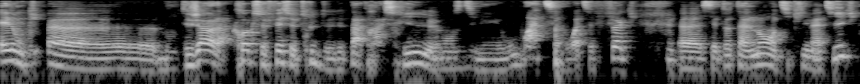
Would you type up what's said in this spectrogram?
et donc, bon, déjà, la Croc se fait ce truc de, de paperasserie. On se dit, mais what? What the fuck? C'est totalement anticlimatique.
